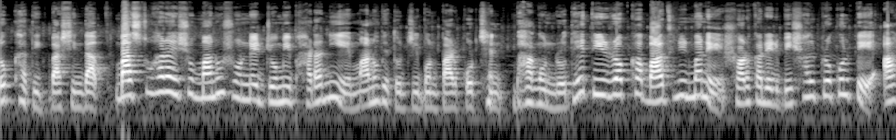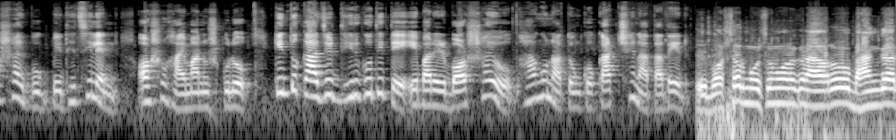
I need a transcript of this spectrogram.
লক্ষাধিক বাসিন্দা। বাস্তুহারা এসব মানুষ অন্যের জমি ভাড়া নিয়ে মানবেতর জীবন পার করছেন। ভাঙন রোধে তীররক্ষা বাঁধ নির্মাণে সরকারের বিশাল প্রকল্পে আশায় বুক বেঁধেছিলেন অসহায় মানুষগুলো। কিন্তু কাজের ধীরগতিতে এবারের বর্ষায়ও ভাঙন আতঙ্ক কাটছে না তাদের। এই বর্ষার মৌসুম মনে করেন আরও ভাঙ্গার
